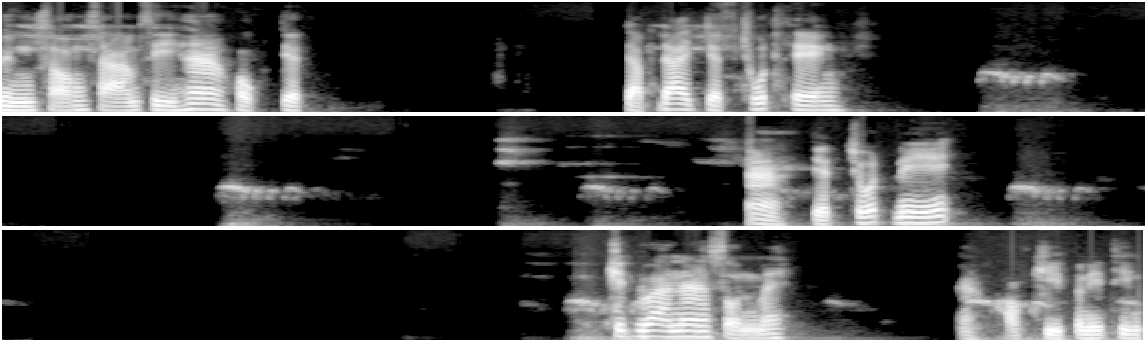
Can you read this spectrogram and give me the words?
หนึ่งสองสามสี่ห้าหกเจ็ด จับได้เจ็ดชุดเองอะเจ็ดชุดนี้ คิดว่าน่าสนไหมอะขอขีดตัวนี้ทิ้ง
